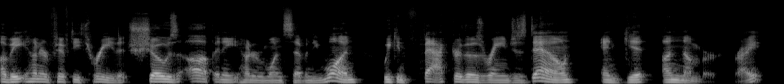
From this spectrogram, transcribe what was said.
of 853 that shows up in 80171, we can factor those ranges down and get a number, right?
